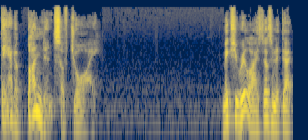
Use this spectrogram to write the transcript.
they had abundance of joy. Makes you realize, doesn't it, that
